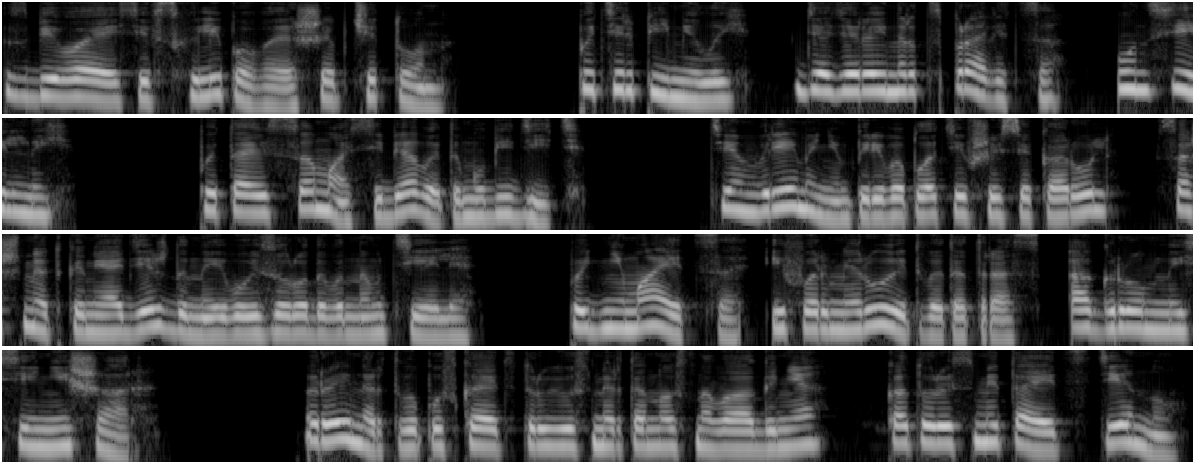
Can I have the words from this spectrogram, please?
Сбиваясь и всхлипывая, шепчет он. «Потерпи, милый, дядя Рейнард справится. Он сильный. Пытаюсь сама себя в этом убедить. Тем временем перевоплотившийся король со шмётками одежды на его изуродованном теле поднимается и формирует в этот раз огромный синий шар. Рейнард выпускает струю смертоносного огня, который сметает стену,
